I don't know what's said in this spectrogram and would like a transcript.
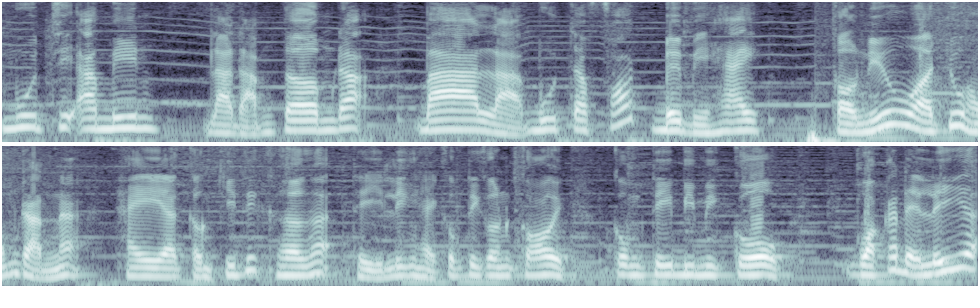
Multiamin là đạm tôm đó, ba là Butafort B12. Còn nếu à, chú không rành á hay à, cần chi tiết hơn á thì liên hệ công ty Concoi, công ty Bimico hoặc các đại lý á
